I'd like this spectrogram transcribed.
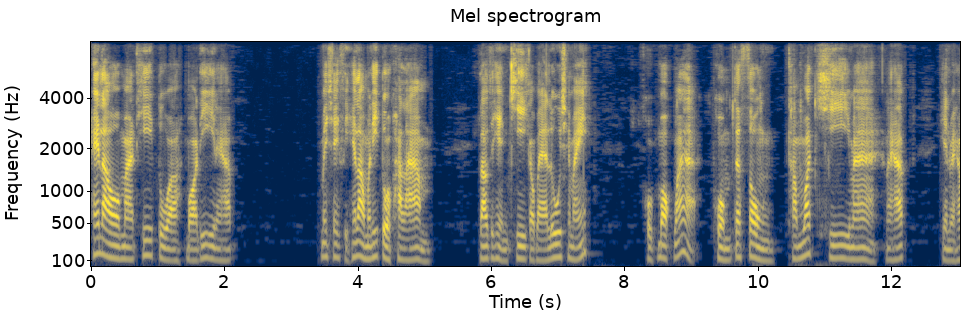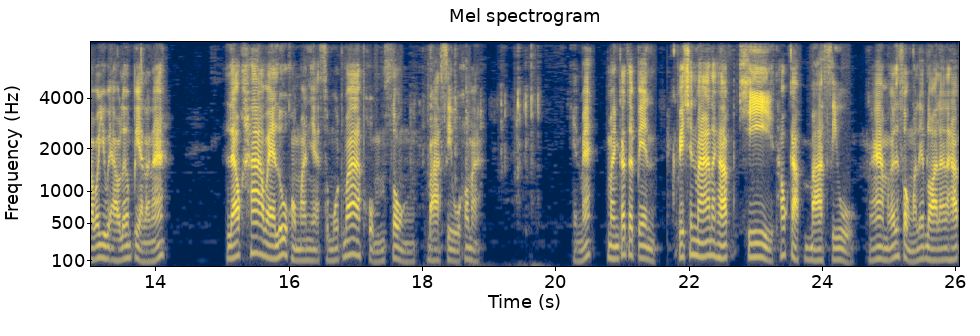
ให้เรามาที่ตัว body นะครับ ไม่ใช่สิให้เรามาที่ตัว param เราจะเห็น key กับ value ใช่ไหม ผมบอกว่าผมจะส่งคำว่า key มานะครับ เห็นไหมครับว่า URL เริ่มเปลี่ยนแล้วนะ แล้วค่า value ของมันเนี่ย สมมุติว่าผมส่งบราซิลเข้ามา เห็นไหมมันก็จะเป็น question mark นะครับ key เท่ากับบราซิลนะมันก็จะส่งมาเรียบร้อยแล้วนะครับ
